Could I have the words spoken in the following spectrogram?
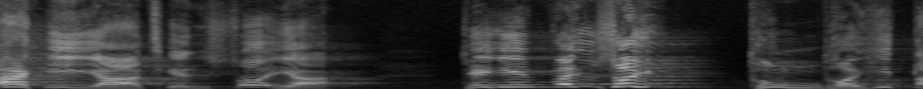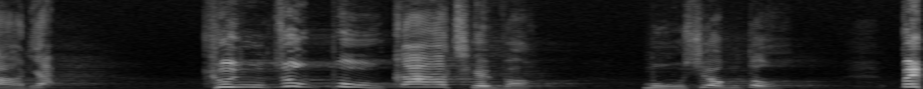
哎呀，千岁呀，今日万岁同台去打猎，群主不加前往，没想到北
